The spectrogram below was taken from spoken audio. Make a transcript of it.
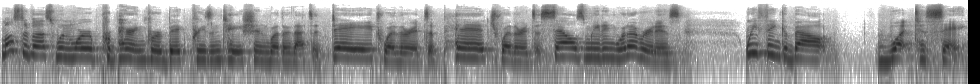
most of us, when we're preparing for a big presentation, whether that's a date, whether it's a pitch, whether it's a sales meeting, whatever it is, we think about what to say.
